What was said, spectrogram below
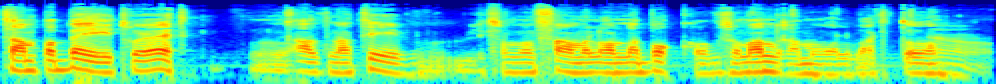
Tampa Bay tror jag är ett alternativ. Liksom, vem fan vill ha Nabokov som andra målvakt och Ja.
